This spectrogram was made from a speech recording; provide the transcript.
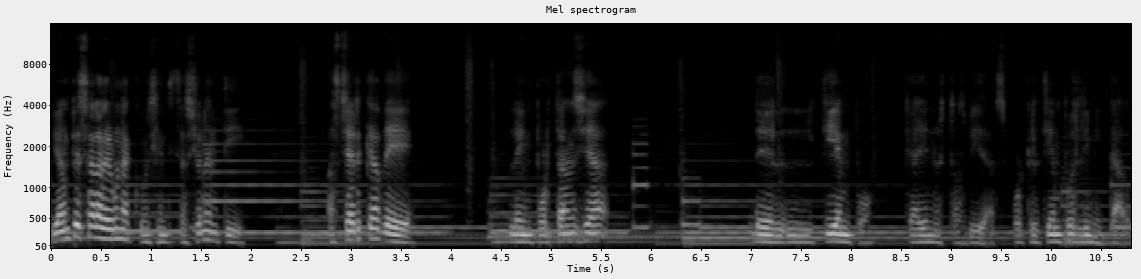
Y va a empezar a haber una concientización en ti acerca de la importancia del tiempo que hay en nuestras vidas, porque el tiempo es limitado.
